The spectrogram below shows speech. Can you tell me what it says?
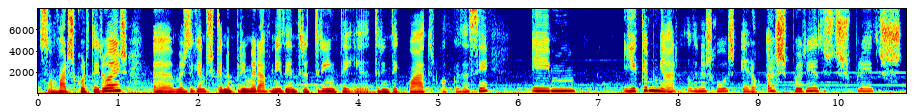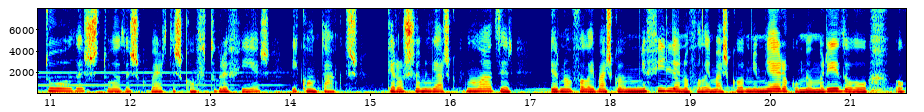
são vários quarteirões, uh, mas digamos que é na primeira avenida, entre a 30 e a 34, qualquer coisa assim, e. E a caminhar ali nas ruas eram as paredes dos prédios todas, todas cobertas com fotografias e contactos, que eram os familiares que vinham lá dizer eu não falei mais com a minha filha, não falei mais com a minha mulher, ou com o meu marido, ou, ou,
